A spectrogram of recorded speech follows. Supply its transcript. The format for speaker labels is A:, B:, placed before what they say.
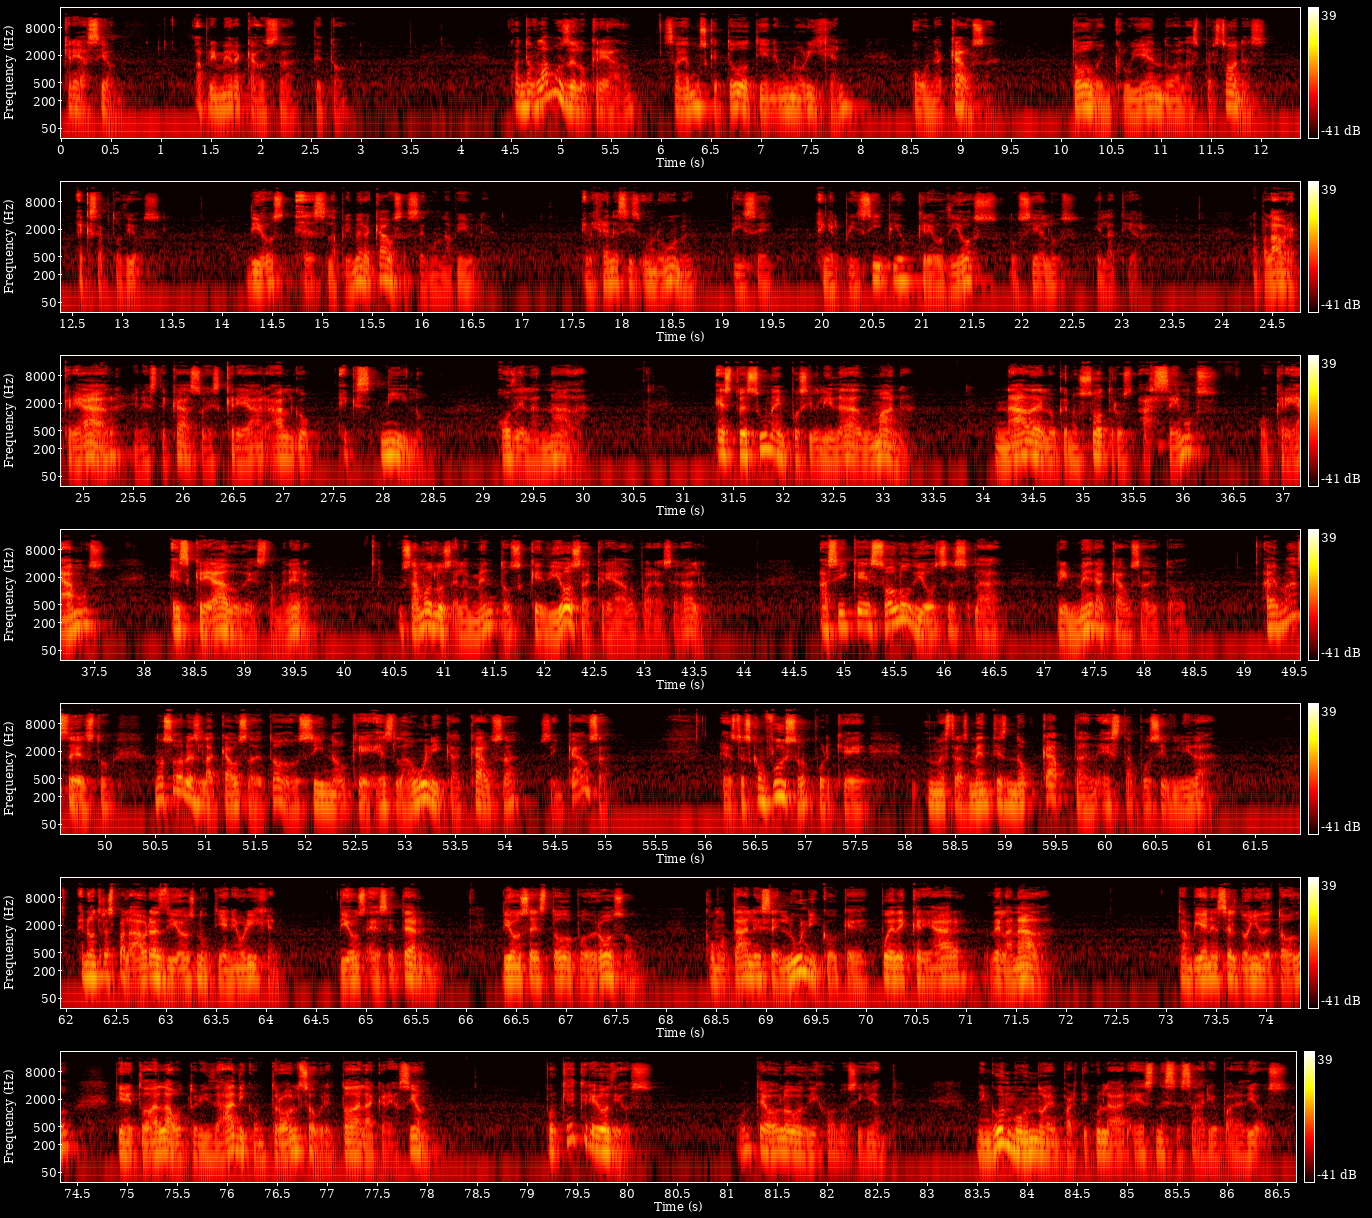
A: Creación, la primera causa de todo. Cuando hablamos de lo creado, sabemos que todo tiene un origen o una causa, todo incluyendo a las personas, excepto Dios. Dios es la primera causa según la Biblia. En Génesis 1.1 dice, en el principio creó Dios los cielos y la tierra. La palabra crear, en este caso, es crear algo ex nihilo o de la nada. Esto es una imposibilidad humana. Nada de lo que nosotros hacemos o creamos es creado de esta manera. Usamos los elementos que Dios ha creado para hacer algo. Así que solo Dios es la primera causa de todo. Además de esto, no solo es la causa de todo, sino que es la única causa sin causa. Esto es confuso porque nuestras mentes no captan esta posibilidad. En otras palabras, Dios no tiene origen. Dios es eterno. Dios es todopoderoso. Como tal es el único que puede crear de la nada. También es el dueño de todo. Tiene toda la autoridad y control sobre toda la creación. ¿Por qué creó Dios? Un teólogo dijo lo siguiente. Ningún mundo en particular es necesario para Dios.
